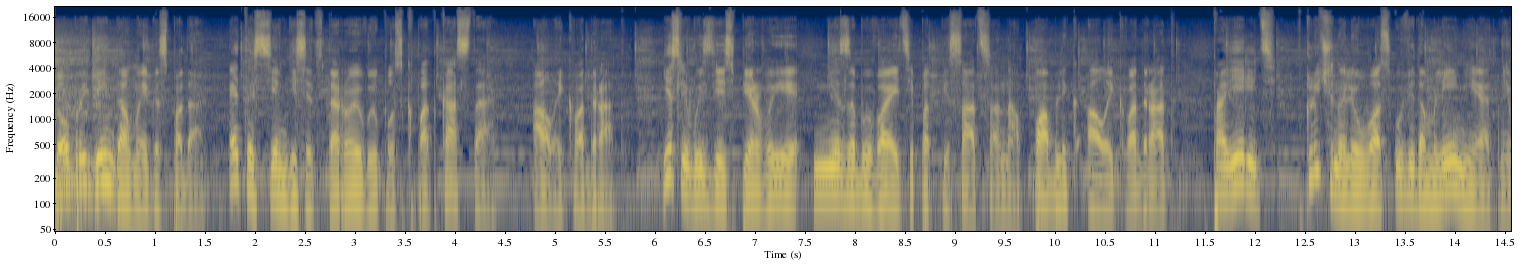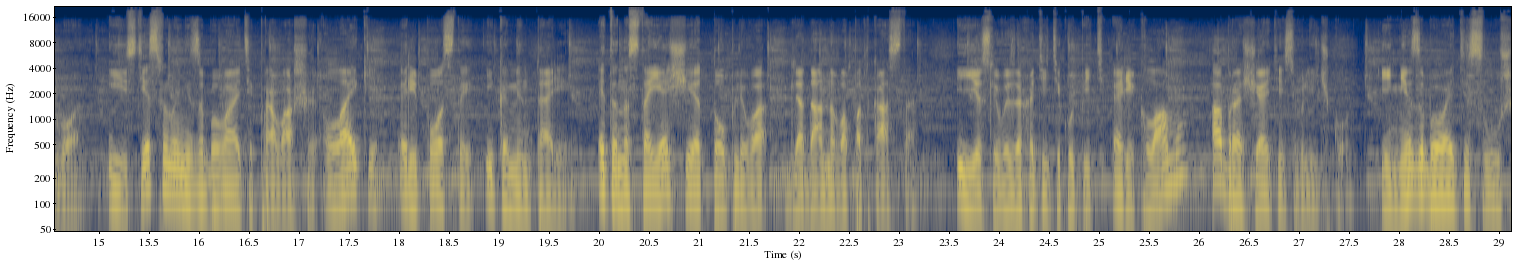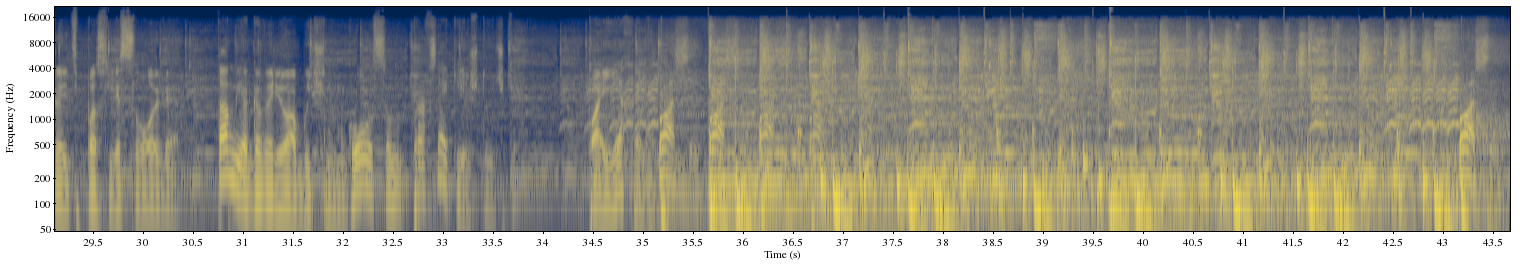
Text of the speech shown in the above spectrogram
Добрый день, дамы и господа. Это 72-й выпуск подкаста «Алый квадрат». Если вы здесь впервые, не забывайте подписаться на паблик «Алый квадрат», проверить, включено ли у вас уведомление от него. И, естественно, не забывайте про ваши лайки, репосты и комментарии. Это настоящее топливо для данного подкаста. И если вы захотите купить рекламу, обращайтесь в личку. И не забывайте слушать послесловие. Там я говорю обычным голосом про всякие штучки. Поехали! Боссы, боссы, боссы, боссы. Боссы.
